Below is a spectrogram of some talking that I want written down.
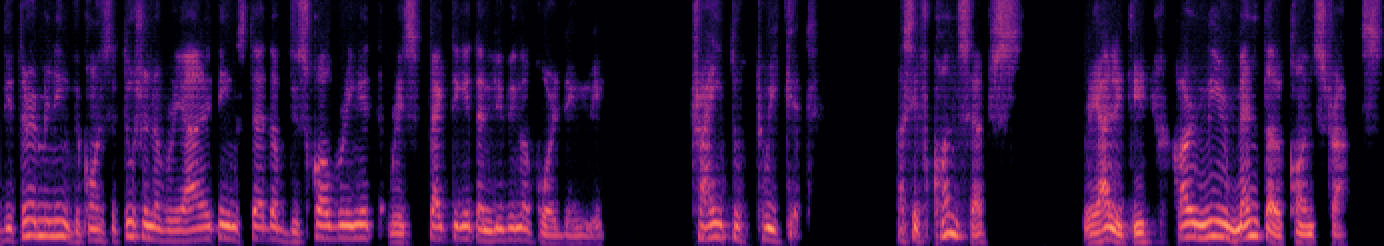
determining the constitution of reality instead of discovering it, respecting it, and living accordingly, trying to tweak it, as if concepts, reality, are mere mental constructs,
